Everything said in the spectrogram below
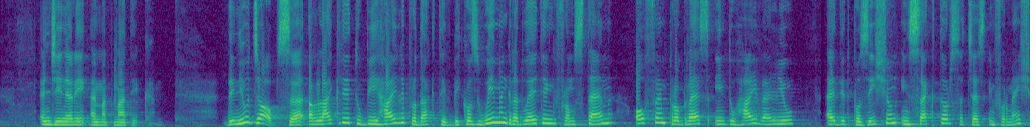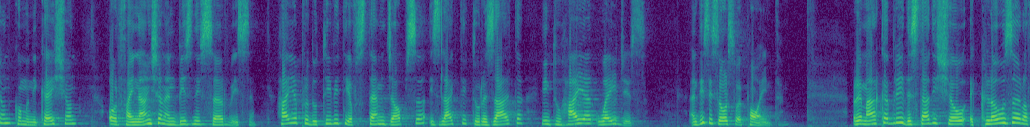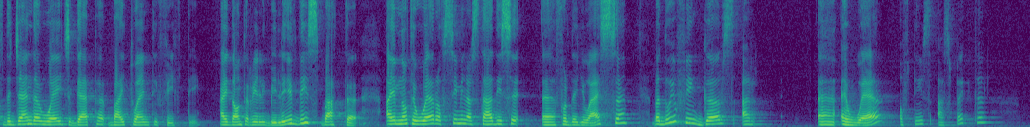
engineering, and mathematics. The new jobs uh, are likely to be highly productive because women graduating from STEM often progress into high value added position in sectors such as information, communication, or financial and business service. Higher productivity of STEM jobs is likely to result into higher wages. And this is also a point. Remarkably, the studies show a closure of the gender wage gap by 2050. I don't really believe this, but uh, I am not aware of similar studies uh, for the US. But do you think girls are uh, aware of this aspect?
